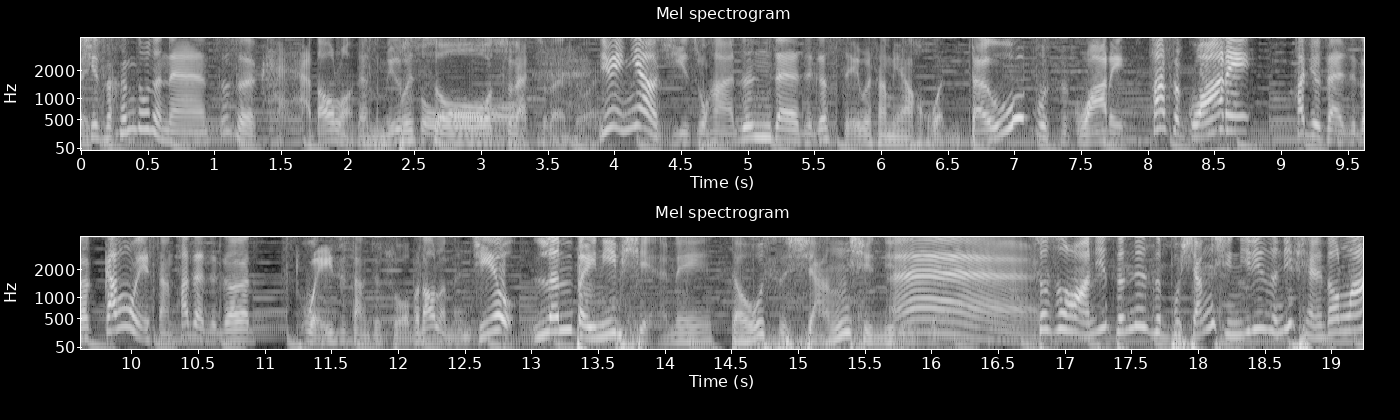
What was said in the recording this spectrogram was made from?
其实很多人呢，只是看到了，但是没有不说说出来。出来，对。因为你要记住哈，人在这个社会上面要混，都不是瓜的。他是瓜的，他就在这个岗位上，他在这个位置上就做不到那么久。能被你骗的都是相信你的人。哎，说实话，你真的是不相信你的人，你骗得到哪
